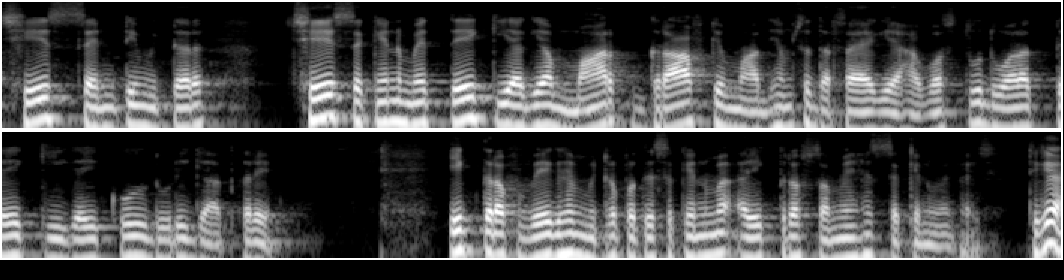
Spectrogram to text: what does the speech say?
छः सेंटीमीटर छः सेकेंड में तय किया गया मार्क ग्राफ के माध्यम से दर्शाया गया है। वस्तु द्वारा तय की गई कुल दूरी ज्ञात करें। एक तरफ़ वेग है मीटर प्रति सेकेंड में और एक तरफ़ समय है सेकेंड में गाइज़ ठीक है?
